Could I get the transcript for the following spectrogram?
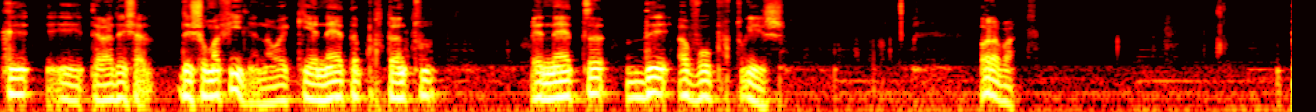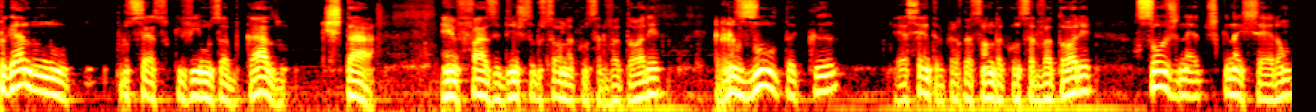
que eh, terá deixado, deixou uma filha, não é? Que é neta, portanto, é neta de avô português. Ora bem, pegando no processo que vimos há bocado, que está em fase de instrução na Conservatória, resulta que essa interpretação da Conservatória são os netos que nasceram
